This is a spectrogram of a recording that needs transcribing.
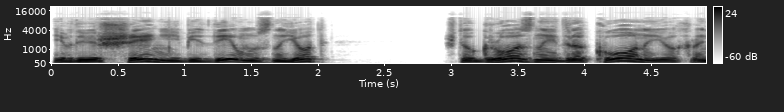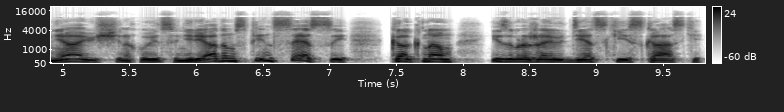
И в довершении беды он узнает, что грозный дракон, ее охраняющий, находится не рядом с принцессой, как нам изображают детские сказки,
